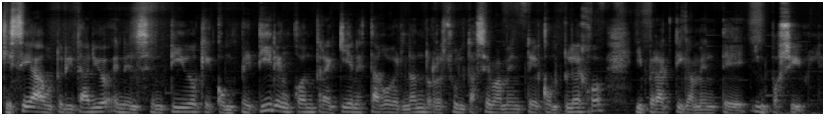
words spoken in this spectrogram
que sea autoritario en el sentido que competir en contra de quien está gobernando resulta sumamente complejo y prácticamente imposible.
